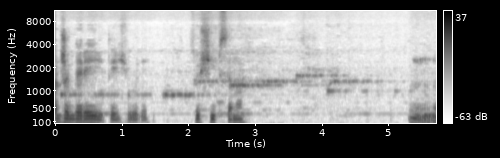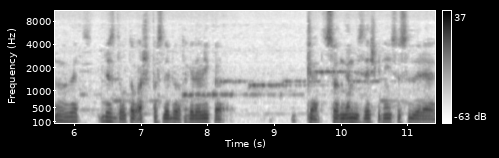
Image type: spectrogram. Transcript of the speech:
atžagariai tai žiūri su šypsena. Nu, bet vis dėlto aš pastebėjau tokį dalyką, kad su antgamtiniais reiškiniais susiduria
